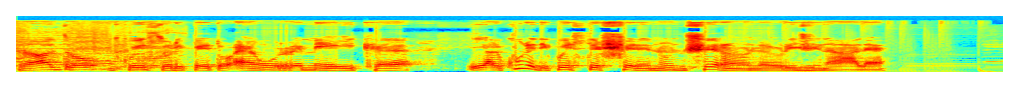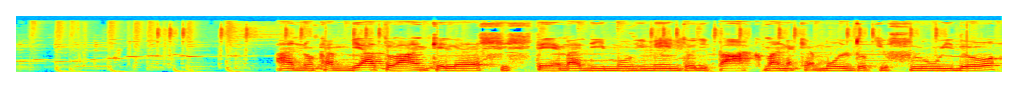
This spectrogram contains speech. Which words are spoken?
Tra l'altro questo, ripeto, è un remake e alcune di queste scene non c'erano nell'originale. Hanno cambiato anche il sistema di movimento di Pac-Man che è molto più fluido,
